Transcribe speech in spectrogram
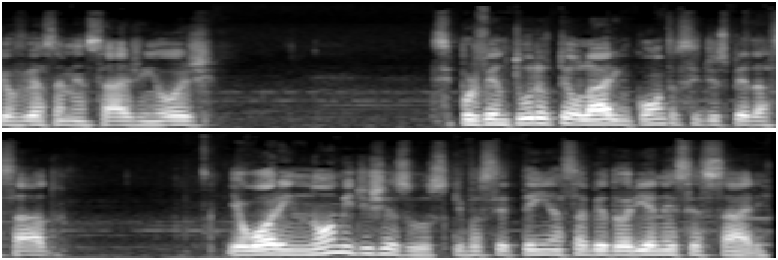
que ouviu essa mensagem hoje, se porventura o teu lar encontra-se despedaçado, eu oro em nome de Jesus que você tenha a sabedoria necessária.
